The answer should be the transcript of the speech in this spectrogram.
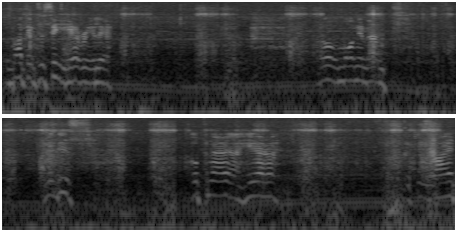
There's nothing to see here really. No monument. I mean this open area here, looking right.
